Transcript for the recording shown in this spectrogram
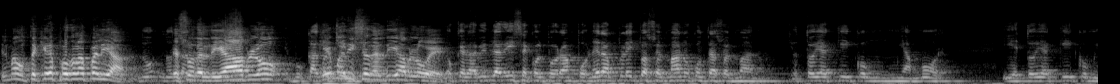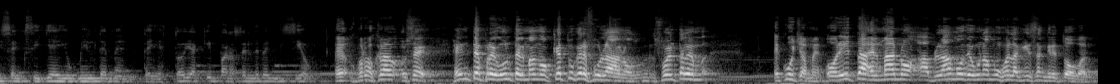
Hermano, ¿usted quiere poder la pelea? No, no Eso del diablo. Buscando ¿Qué malicia del diablo es? Lo que la Biblia dice, corporán, poner a pleito a su hermano contra su hermano. Yo estoy aquí con mi amor y estoy aquí con mi sencillez y humildemente y estoy aquí para hacerle bendición. Eh, pero claro, o sea, gente pregunta, hermano, ¿qué tú crees fulano? Suéltale. Escúchame, ahorita, hermano, hablamos de una mujer aquí en San Cristóbal.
